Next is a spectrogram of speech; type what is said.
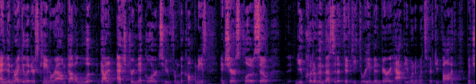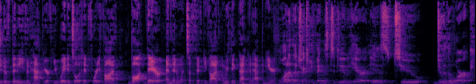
And then regulators came around, got a got an extra nickel or two from the companies, and shares closed. So you could have invested at 53 and been very happy when it went to 55, but you'd have been even happier if you waited till it hit 45, bought there, and then went to 55. And we think that could happen here. One of the tricky things to do here is to do the work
